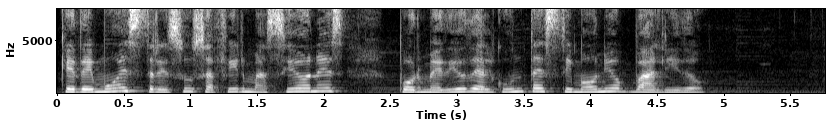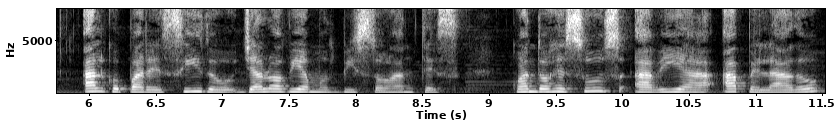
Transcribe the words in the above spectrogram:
que demuestre sus afirmaciones por medio de algún testimonio válido. Algo parecido ya lo habíamos visto antes, cuando Jesús había apelado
